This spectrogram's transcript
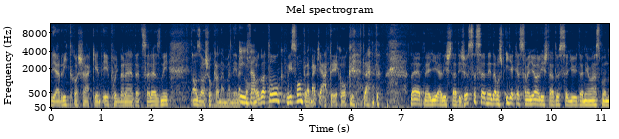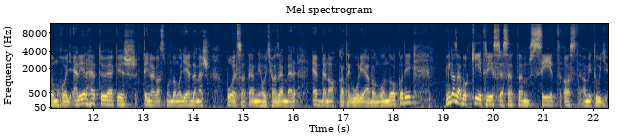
ilyen ritkaságként épp hogy be lehetett szerezni, azzal sokra nem mennének Így a van. hallgatók, viszont remek játékok. Tehát lehetne egy ilyen listát is összeszedni, de most igyekeztem egy olyan listát összegyűjteni, ami azt mondom, hogy elérhetőek, és tényleg azt mondom, hogy érdemes polcra tenni, hogyha az ember ebben a kategóriában gondolkodik. Én igazából két részre szedtem szét azt, amit úgy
